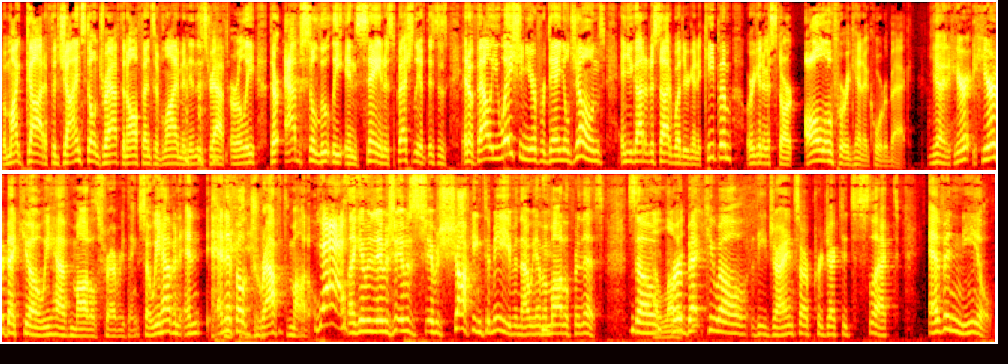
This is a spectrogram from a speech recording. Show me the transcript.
But my God, if the Giants don't draft an offensive lineman in this draft early, they're absolutely insane. Especially if this is an evaluation year for Daniel Jones, and you got to decide whether you're going to keep him or you're going to start all over again at quarterback. Yeah, here here at BetQL we have models for everything. So we have an N- NFL draft model. Yes! like it was it was it was it was shocking to me even that we have a model for this. So per it. BetQL, the Giants are projected to select Evan Neal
